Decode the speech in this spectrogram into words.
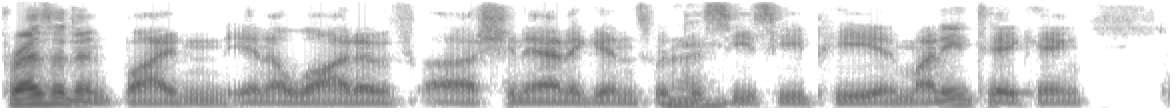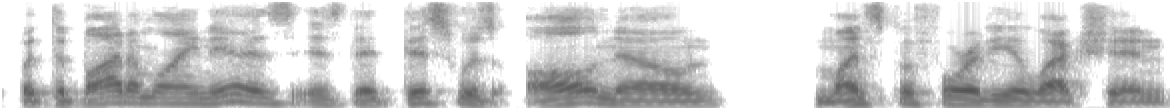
President Biden in a lot of uh, shenanigans with right. the CCP and money taking. But the bottom line is, is that this was all known months before the election,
